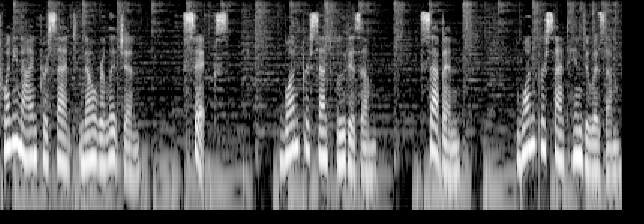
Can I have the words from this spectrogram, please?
29% No religion. 6. 1% Buddhism. 7. 1% Hinduism.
